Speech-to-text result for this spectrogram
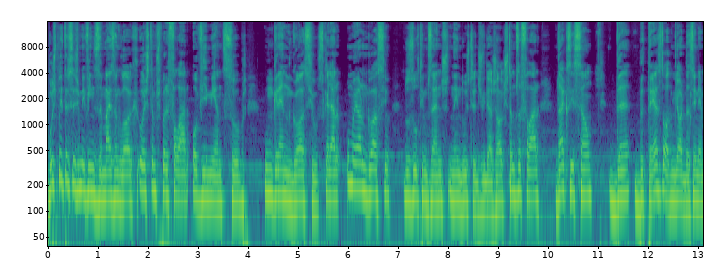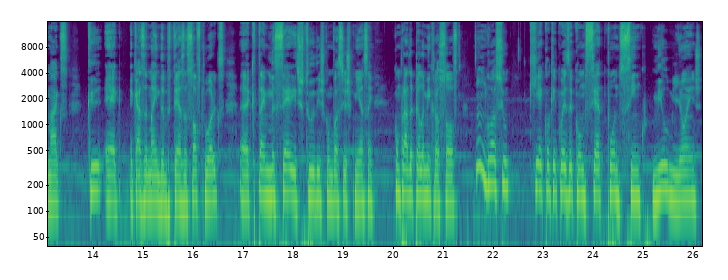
Boas splitters, sejam bem-vindos a mais um blog. Hoje estamos para falar, obviamente, sobre um grande negócio, se calhar o maior negócio dos últimos anos na indústria dos videojogos. Estamos a falar da aquisição da Bethesda, ou melhor, da ZeniMax, que é a casa-mãe da Bethesda Softworks, eh, que tem uma série de estúdios, como vocês conhecem, comprada pela Microsoft, num negócio que é qualquer coisa como 7.5 mil milhões de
